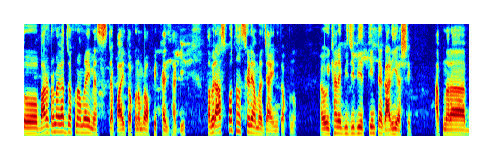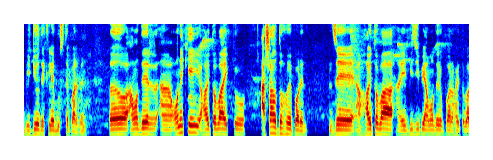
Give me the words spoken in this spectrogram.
তো বারোটা নাগাদ যখন আমরা এই মেসেজটা পাই তখন আমরা অপেক্ষায় থাকি, তবে রাজপথ ছেড়ে আমরা যাইনি তখনও। ওইখানে বিজিবির তিনটা গাড়ি আসে। আপনারা ভিডিও দেখলে বুঝতে পারবেন। তো আমাদের অনেকেই হয়তোবা একটু আশাহত হয়ে পড়েন যে হয়তোবা এই বিজিবি আমাদের উপর হয়তোবা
